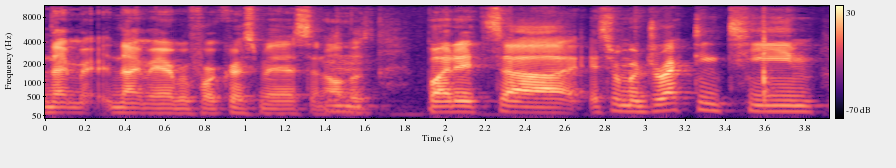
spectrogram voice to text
Nightmare, Nightmare Before Christmas and all those. But it's uh, it's from a directing team.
